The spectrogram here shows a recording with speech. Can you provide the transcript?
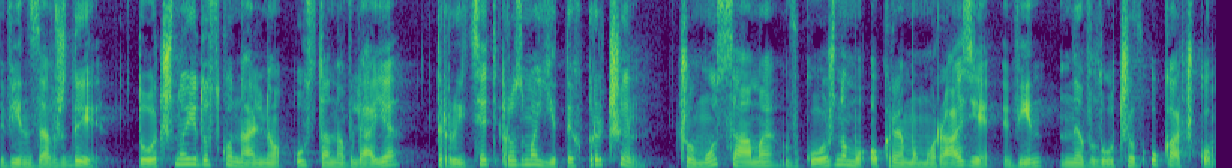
він завжди точно і досконально установляє 30 розмаїтих причин чому саме в кожному окремому разі він не влучив у качку.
